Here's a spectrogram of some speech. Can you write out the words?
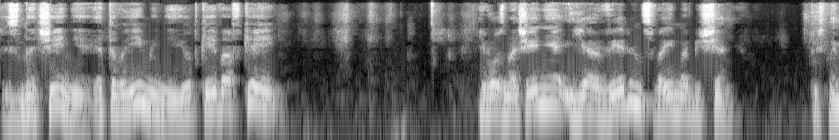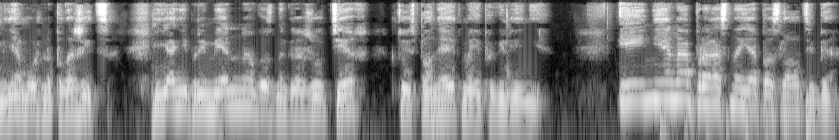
значение этого имени Юткей Вавкей. Его значение «я верен своим обещаниям». То есть на меня можно положиться. И я непременно вознагражу тех, кто исполняет мои повеления. И не напрасно я послал тебя,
